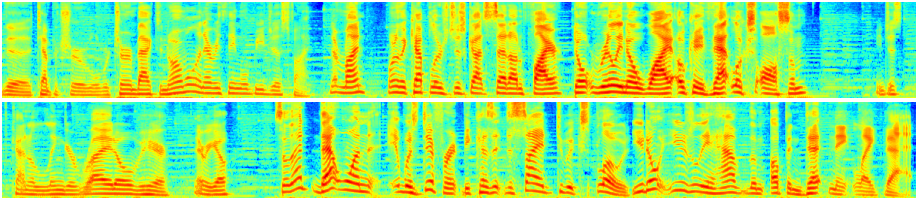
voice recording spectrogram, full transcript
the temperature will return back to normal and everything will be just fine. Never mind, one of the Keplers just got set on fire. Don't really know why. Okay, that looks awesome. You just kind of linger right over here. There we go. So that, that one, it was different because it decided to explode. You don't usually have them up and detonate like that.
